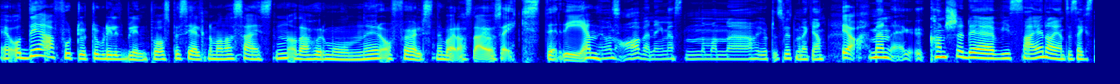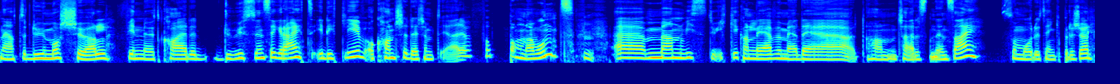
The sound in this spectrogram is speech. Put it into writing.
Eh, Og det er fort gjort å bli litt blind på, spesielt når man er 16 og det er hormoner og følelsene bare altså Det er jo så ekstremt. Det er jo en avvenning nesten når man eh, har gjort det slutt med noen. Ja. Men eh, kanskje det vi sier da, jente 16, er at du må sjøl finne ut hva er det du syns er greit i ditt liv, og kanskje det kommer til å gjøre forbanna vondt. Mm. Men hvis du ikke kan leve med det han kjæresten din sier, så må du tenke på det sjøl,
